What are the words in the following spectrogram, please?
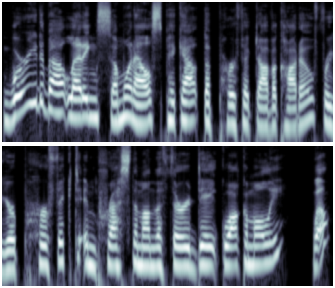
Worried about letting someone else pick out the perfect avocado for your perfect Impress Them on the Third Date guacamole? Well,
